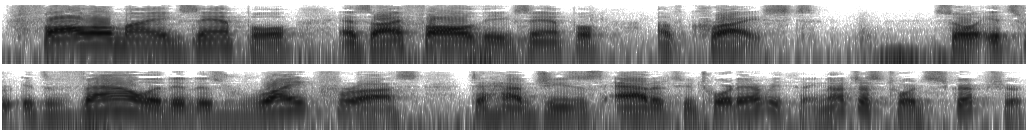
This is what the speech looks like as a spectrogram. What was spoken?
"Follow my example as I follow the example of Christ." So it's it's valid, it is right for us to have Jesus' attitude toward everything, not just toward Scripture,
